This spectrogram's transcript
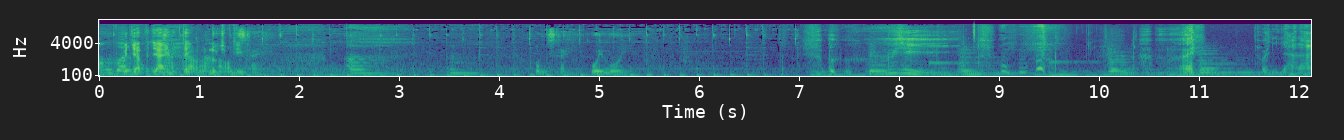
ងវិលប្រយ័ត្នប្រយែងបន្តិចលោកជំទាវអ៊ំស្រីអឺអ៊ំស្រីមួយមួយអើយហេធុញណាស់ណា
